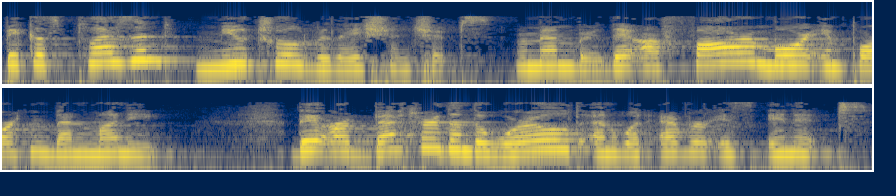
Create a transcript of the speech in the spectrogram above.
Because pleasant mutual relationships, remember, they are far more important than money. They are better than the world and whatever is in it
